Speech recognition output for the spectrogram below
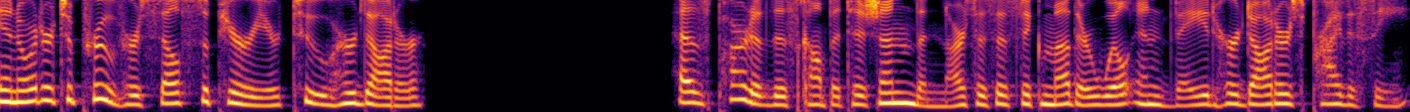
in order to prove herself superior to her daughter. As part of this competition, the narcissistic mother will invade her daughter's privacy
